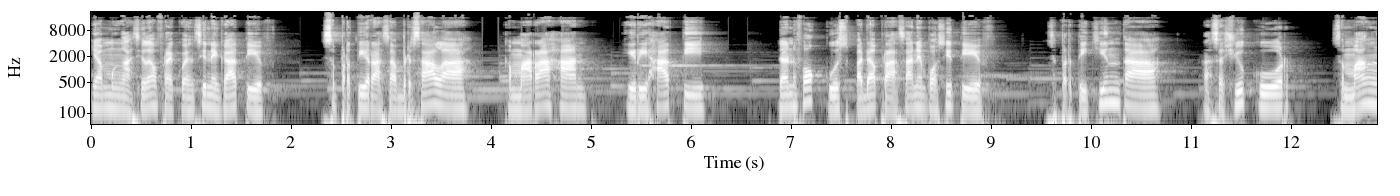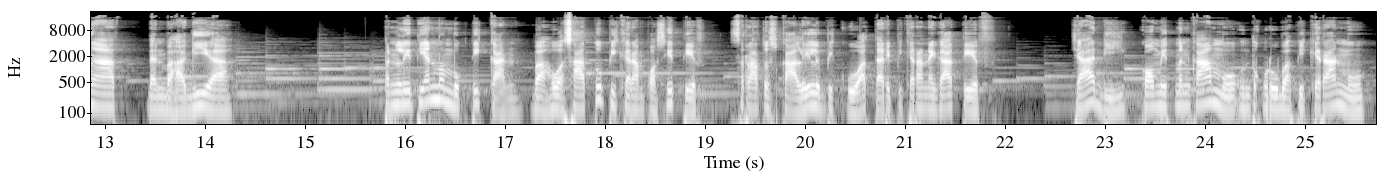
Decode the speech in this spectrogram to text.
yang menghasilkan frekuensi negatif, seperti rasa bersalah, kemarahan, iri hati, dan fokus pada perasaan yang positif, seperti cinta, rasa syukur, semangat, dan bahagia. Penelitian membuktikan bahwa satu pikiran positif 100 kali lebih kuat dari pikiran negatif. Jadi, komitmen kamu untuk merubah pikiranmu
